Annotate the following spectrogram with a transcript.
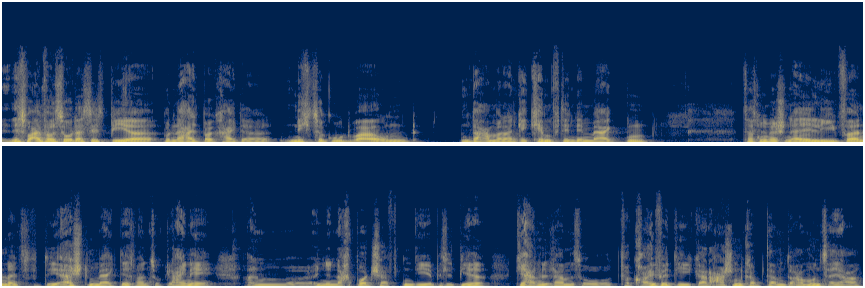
Das war einfach so, dass das Bier von der Haltbarkeit nicht so gut war und, und da haben wir dann gekämpft in den Märkten dass wir schnell liefern. Die ersten Märkte, das waren so kleine ähm, in den Nachbarschaften, die ein bisschen Bier gehandelt haben, so Verkäufer, die Garagen gehabt haben. Da haben wir uns ja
